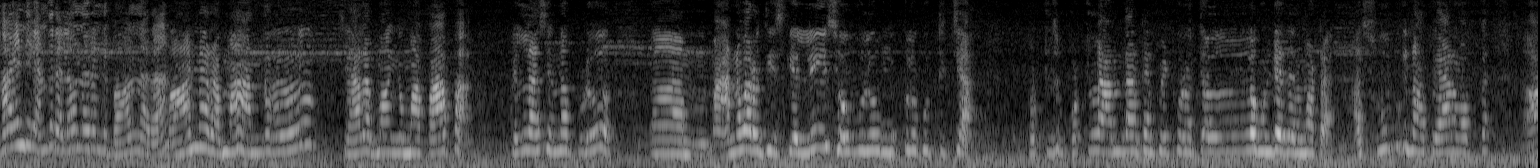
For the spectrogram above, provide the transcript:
హాయ్ అండి అందరు ఎలా ఉన్నారండి? బాగున్నారా? బాగున్నారమ్మా అందరూ. చాలా బాగుంది మా పాప పిల్ల చిన్నప్పుడు మా అన్నవరం తీసుకెళ్ళి చెవులు ముక్కులు కుట్టించా. పుట్ల పుట్టలు అందానికని పెట్టుకుని తెల్లగా ఉండేదనమాట ఆ సూపుకి నా పేరం ఒక్క ఆ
